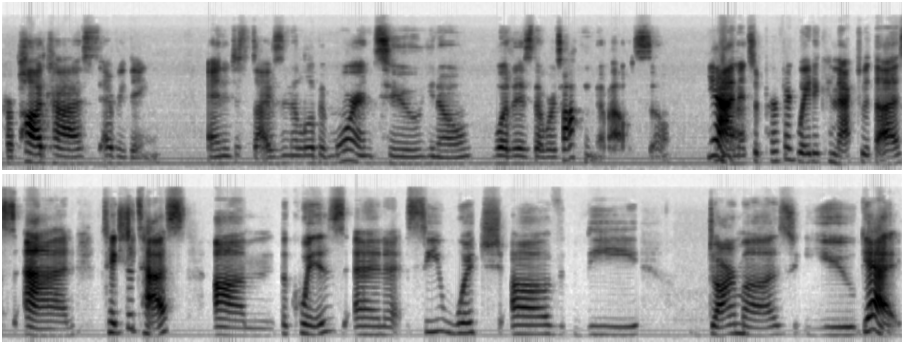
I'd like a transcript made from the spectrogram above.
her podcast, everything. And it just dives in a little bit more into, you know, what it is that we're talking about. So yeah, yeah. and it's a perfect way to connect with us and take the test, um, the quiz, and see which of the dharmas you get.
